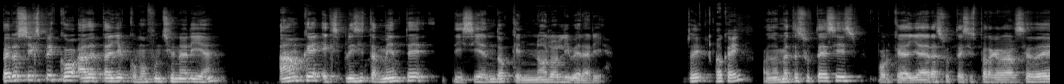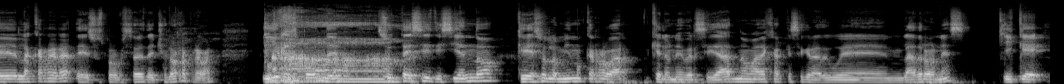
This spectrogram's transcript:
pero sí explicó a detalle cómo funcionaría, aunque explícitamente diciendo que no lo liberaría. ¿Sí? Ok. Cuando mete su tesis, porque allá era su tesis para graduarse de la carrera, eh, sus profesores de hecho lo reprueban, y Ah. responde su tesis diciendo que eso es lo mismo que robar, que la universidad no va a dejar que se gradúen ladrones y que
